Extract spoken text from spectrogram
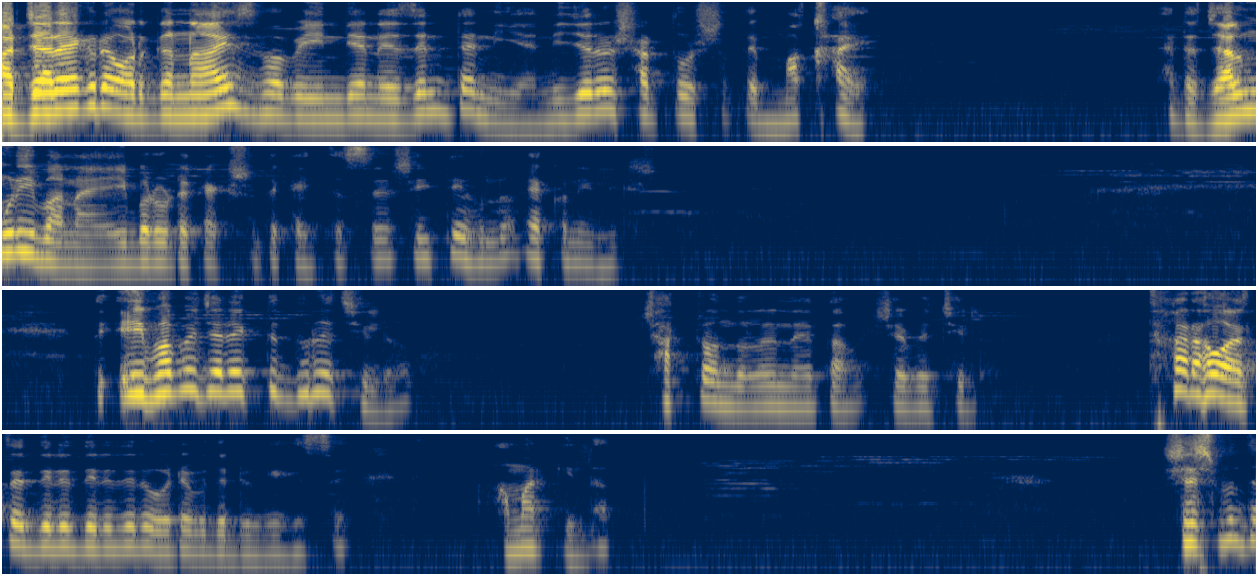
আর যারা একেবারে অর্গানাইজ ভাবে ইন্ডিয়ান এজেন্টটা নিয়ে নিজেরও স্বার্থ ওর সাথে মাখায়, একটা জালমুড়ি বানায়, এইবার ওটাকে একসাথে খাইতেছে, সেইটাই হলো এখন ইলেকশন এইভাবে যারা একটু দূরে ছিল, ছাত্র আন্দোলনের নেতা হিসেবে ছিল, তারাও আস্তে ধীরে ধীরে ধীরে ওইটার ভিতরে ঢুকে গেছে। আমার কি লাভ? শেষ পর্যন্ত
